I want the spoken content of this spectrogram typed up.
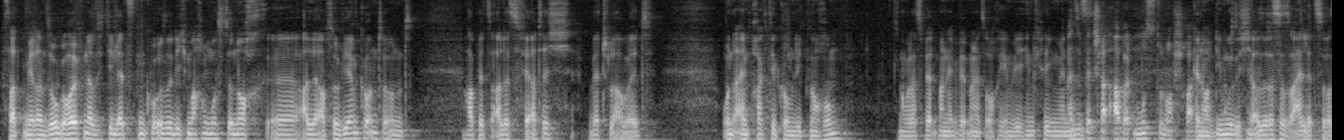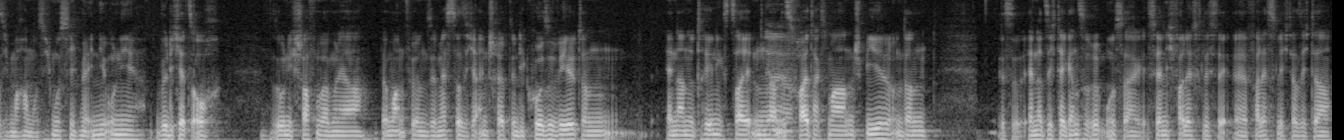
Das hat mir dann so geholfen, dass ich die letzten Kurse, die ich machen musste, noch äh, alle absolvieren konnte und habe jetzt alles fertig, Bachelorarbeit und ein Praktikum liegt noch rum. Aber das wird man, wird man jetzt auch irgendwie hinkriegen, wenn Also Bachelorarbeit musst du noch schreiben. Genau, die muss ich, also das ist das Letzte, was ich machen muss. Ich muss nicht mehr in die Uni, würde ich jetzt auch so nicht schaffen, weil man ja, wenn man für ein Semester sich einschreibt und die Kurse wählt, dann ändern die Trainingszeiten, Ja, dann ja. ist freitags mal ein Spiel und dann ist, ändert sich der ganze Rhythmus. Da ist ja nicht verlässlich, äh, verlässlich dass ich da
